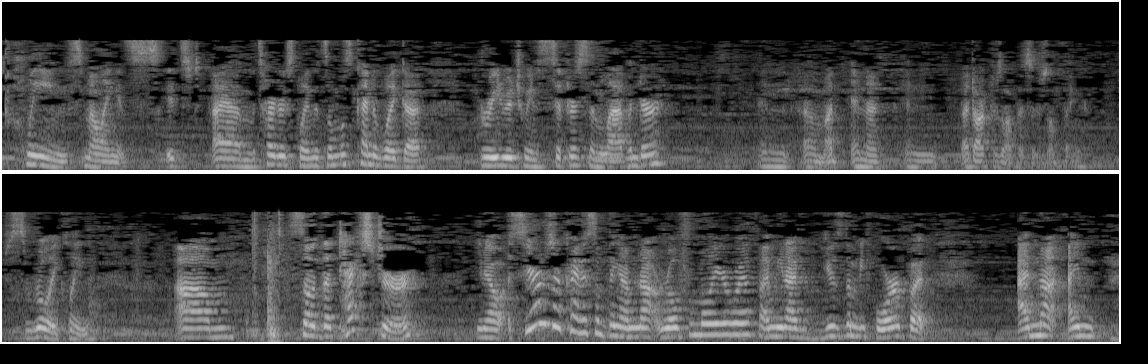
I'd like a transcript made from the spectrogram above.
clean smelling. It's it's um it's hard to explain. It's almost kind of like a breed between citrus and lavender, and um in a in a doctor's office or something. Just really clean. Um, so the texture, you know, serums are kind of something I'm not real familiar with. I mean, I've used them before, but I'm not. I'm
